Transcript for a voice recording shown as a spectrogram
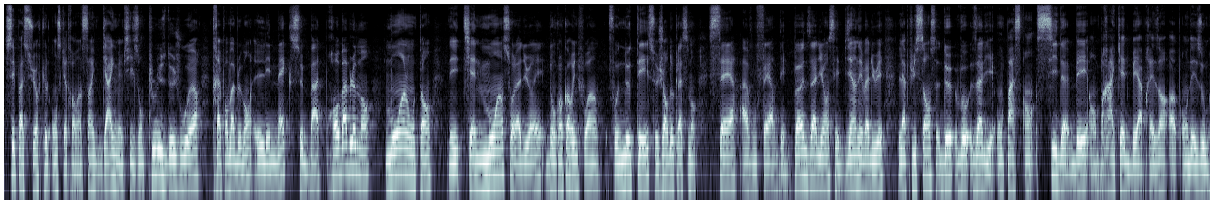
c'est pas sûr que le 11-85 gagne, même s'ils ont plus de joueurs, très probablement, les mecs se battent probablement moins longtemps et tiennent moins sur la durée. Donc encore une fois, il hein, faut noter ce genre de classement sert à vous faire des bonnes alliances et bien évaluer la puissance de vos alliés. On passe en seed B, en bracket B à présent, hop, on dézoome.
